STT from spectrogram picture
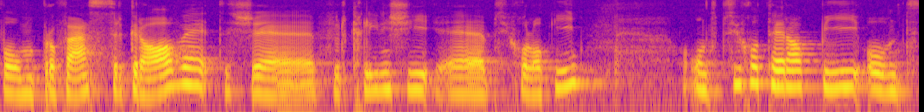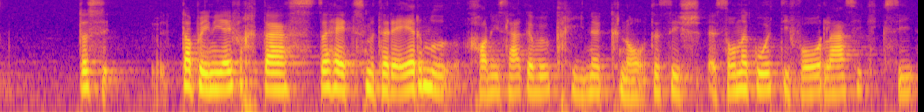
vom Professor Grave, das ist äh, für klinische äh, Psychologie und Psychotherapie und das, da bin ich einfach, das, da hat es mir der Ärmel, kann ich sagen, wirklich hineingenommen. Das war so eine gute Vorlesung gewesen.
